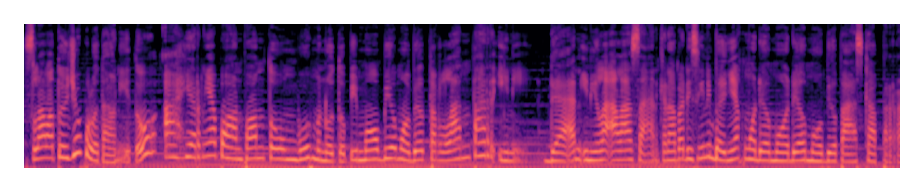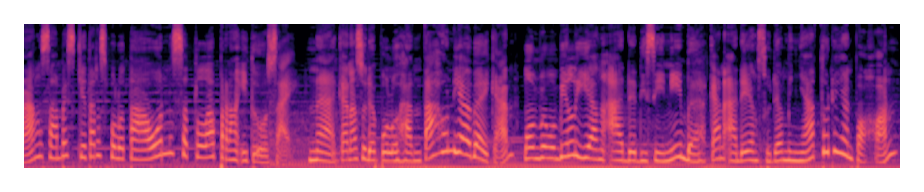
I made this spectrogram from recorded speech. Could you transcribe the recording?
Selama 70 tahun itu, akhirnya pohon-pohon tumbuh menutupi mobil-mobil terlantar ini. Dan inilah alasan kenapa di sini banyak model-model mobil pasca perang sampai sekitar 10 tahun setelah perang itu usai. Nah, karena sudah puluhan tahun diabaikan, mobil-mobil yang ada di sini bahkan ada yang sudah menyatu dengan pohon,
